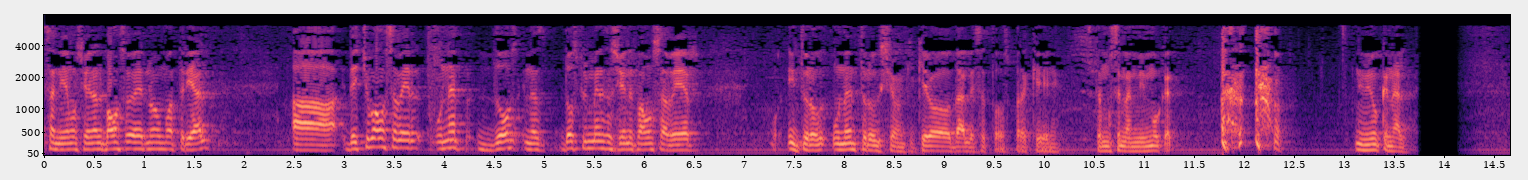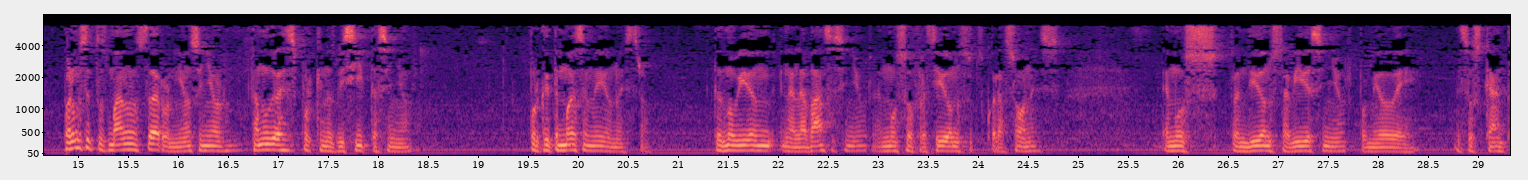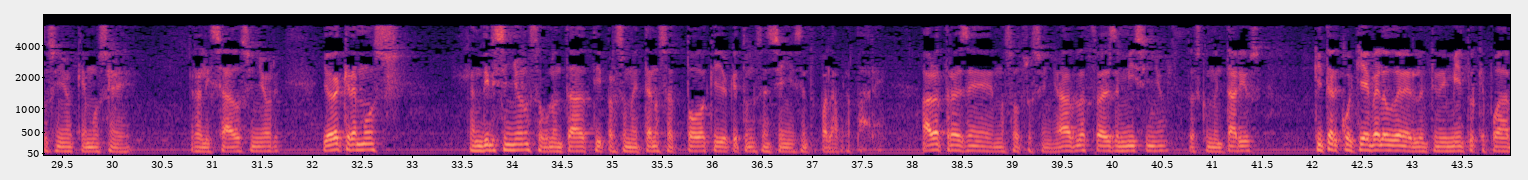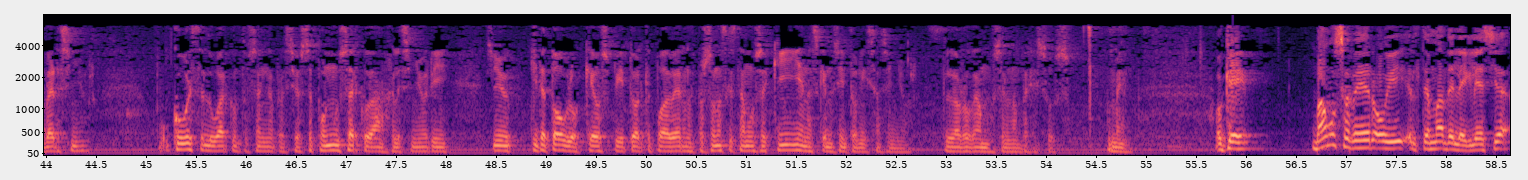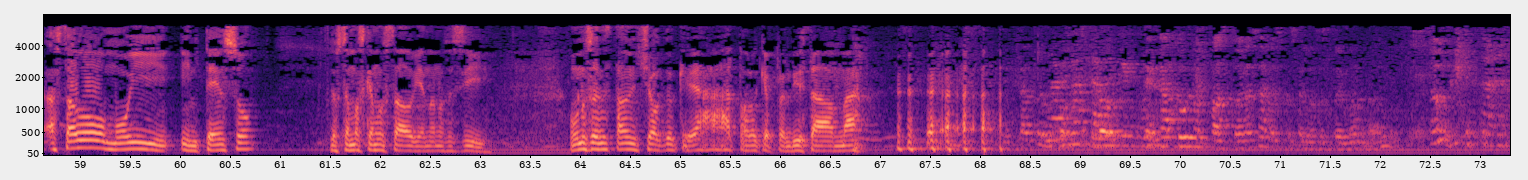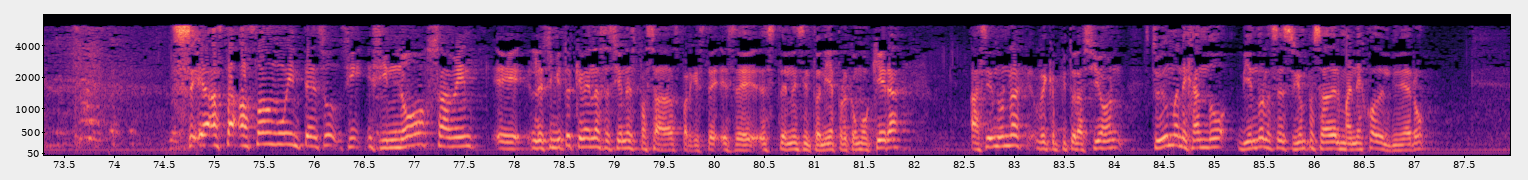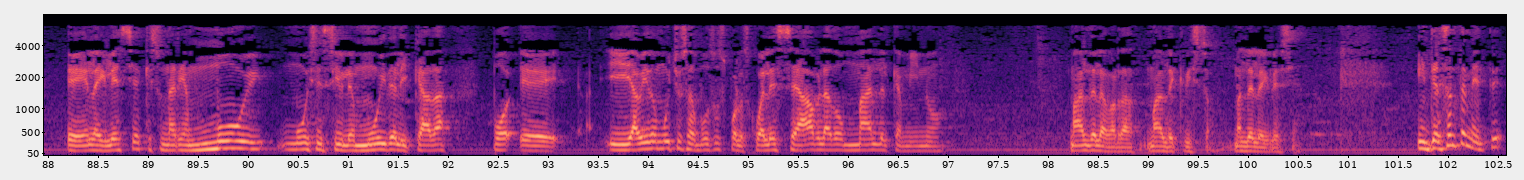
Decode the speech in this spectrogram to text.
sanidad emocional, vamos a ver nuevo material. Ah, de hecho, vamos a ver una, dos, en las dos primeras sesiones vamos a ver una introducción que quiero darles a todos para que estemos en el mismo, el mismo canal. Ponemos en tus manos esta reunión, Señor. Damos gracias porque nos visitas, Señor. Porque te mueves en medio nuestro. Te has movido en, en alabanza, Señor. Hemos ofrecido nuestros corazones. Hemos rendido nuestra vida, Señor, por medio de, de esos cantos, Señor, que hemos eh, realizado, Señor. Y ahora queremos rendir, Señor, nuestra voluntad a ti para someternos a todo aquello que tú nos enseñes en tu palabra, Padre. Habla a través de nosotros, Señor. Habla a través de mí, Señor, los comentarios. Quita cualquier velo del entendimiento que pueda haber, Señor. Cubre este lugar con tu sangre preciosa. Pon un cerco de ángeles, Señor, y, Señor, quita todo bloqueo espiritual que pueda haber en las personas que estamos aquí y en las que nos sintonizan, Señor. Te lo rogamos en el nombre de Jesús. Amén. Ok, vamos a ver hoy el tema de la iglesia. Ha estado muy intenso los temas que hemos estado viendo. No sé si unos han estado en shock de que ah, todo lo que aprendí estaba mal. Deja tú los pastores a los que se los estoy mandando. Sí, hasta, ha estado muy intenso. Si, si no saben, eh, les invito a que vean las sesiones pasadas para que esté- esté- estén en sintonía, pero como quiera, haciendo una recapitulación, estuvimos manejando, viendo la sesión pasada del manejo del dinero eh, en la iglesia, que es un área muy, muy sensible, muy delicada, eh, y ha habido muchos abusos por los cuales se ha hablado mal del camino, mal de la verdad, mal de Cristo, mal de la iglesia. Interesantemente,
